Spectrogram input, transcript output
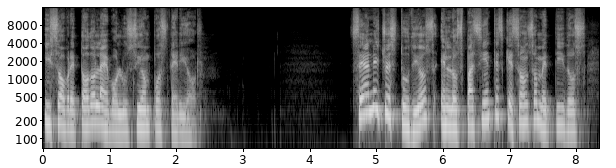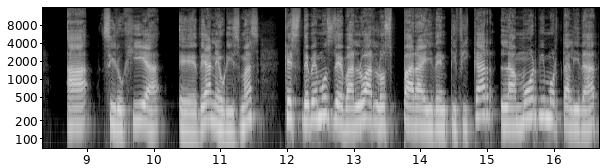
y sobre todo la evolución posterior. Se han hecho estudios en los pacientes que son sometidos a cirugía eh, de aneurismas que debemos de evaluarlos para identificar la morbimortalidad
